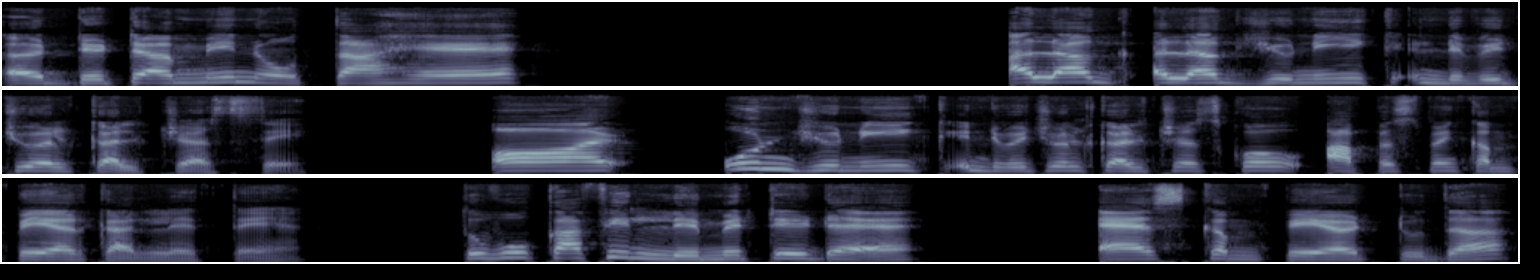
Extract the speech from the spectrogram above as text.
डिटर्मिन होता है अलग अलग यूनिक इंडिविजुअल कल्चर्स से और उन यूनिक इंडिविजुअल कल्चर्स को आपस में कंपेयर कर लेते हैं। तो वो काफ़ी लिमिटेड है as compared to the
